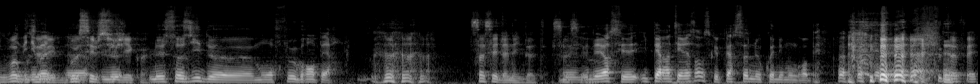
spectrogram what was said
On voit que vous avez bossé le euh, sujet. Quoi. Le sosie de mon feu grand-père. Ça, c'est de l'anecdote. D'ailleurs, c'est hyper intéressant parce que personne ne connaît mon grand-père. Tout à fait.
